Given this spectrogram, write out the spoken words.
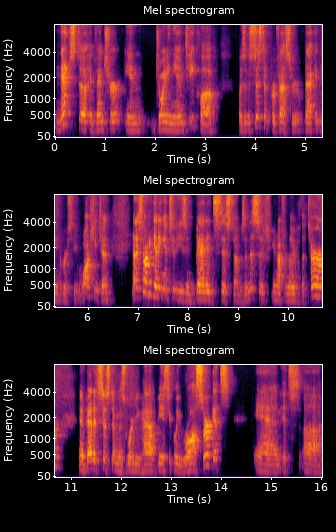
next uh, adventure in joining the MT Club was an assistant professor back at the University of Washington. And I started getting into these embedded systems. And this, if you're not familiar with the term, an embedded system is where you have basically raw circuits and it's, uh,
